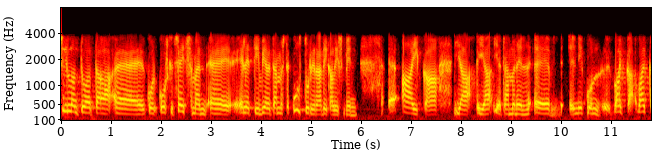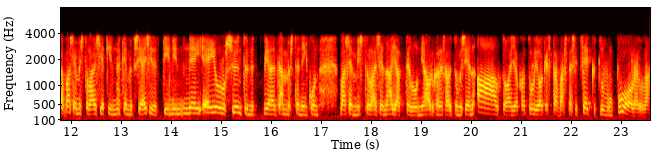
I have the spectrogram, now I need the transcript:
silloin tuota, 67 elettiin vielä tämmöistä kulttuuriradikalismin aikaa ja, ja, ja tämmöinen, niin kun, vaikka, vaikka vasemmistolaisiakin näkemyksiä esitettiin, niin ne ei, ei ollut syntynyt vielä tämmöistä niin kuin vasemmistolaisen ajattelun ja organisoitumisen aaltoa, joka tuli oikeastaan vasta sitten 70-luvun puolella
